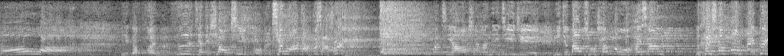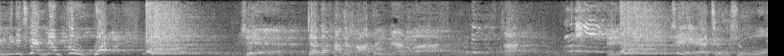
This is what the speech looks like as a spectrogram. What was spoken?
好啊，一个分子家的小媳妇想拉杆不下水教训了你几句，你就恼羞成怒，还想还想谋害队里的钱粮总管？这这都判个啥罪名了啊？啊？哎，这就是我。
